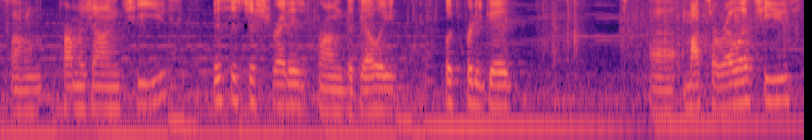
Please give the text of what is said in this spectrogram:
some Parmesan cheese. This is just shredded from the deli. Looked pretty good. Uh, mozzarella cheese.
